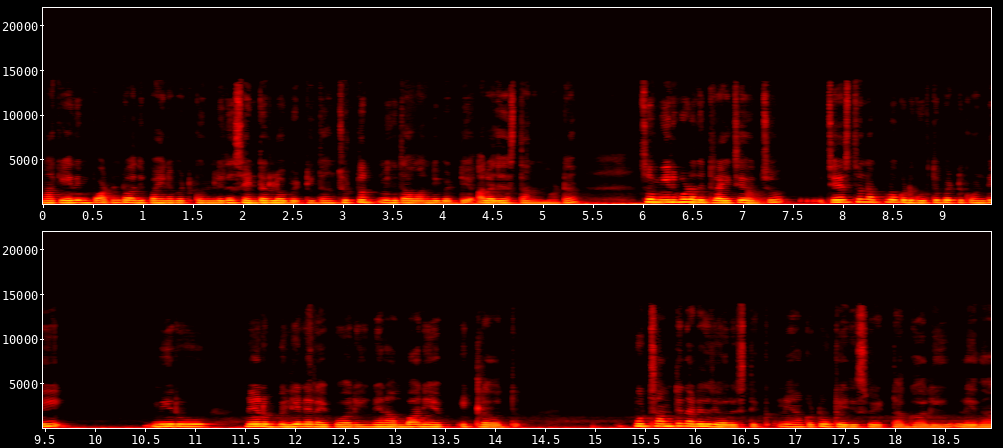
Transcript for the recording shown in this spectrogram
నాకు ఏది ఇంపార్టెంటో అది పైన పెట్టుకొని లేదా సెంటర్లో పెట్టి దాని చుట్టూ మిగతావన్నీ పెట్టి అలా చేస్తాను అనమాట సో మీరు కూడా అది ట్రై చేయొచ్చు. చేస్తున్నప్పుడు ఒకటి గుర్తుపెట్టుకోండి. మీరు నేను బిలియనర్ అయిపోవాలి నేను అంబానీ ఇట్లా వద్దు. Put something that is realistic నేను ఒక టూ కేజీస్ వెయిట్ తగ్గాలి లేదా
